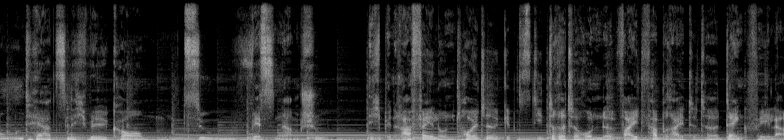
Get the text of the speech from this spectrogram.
und herzlich willkommen zu Wissen am Schuh. Ich bin Raphael und heute gibt es die dritte Runde weit verbreiteter Denkfehler.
